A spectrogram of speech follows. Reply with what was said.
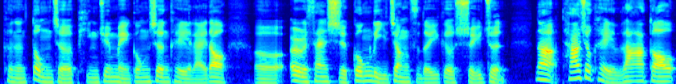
可能动辄平均每公升可以来到呃二三十公里这样子的一个水准，那它就可以拉高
